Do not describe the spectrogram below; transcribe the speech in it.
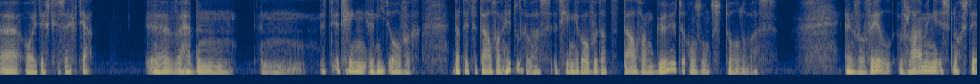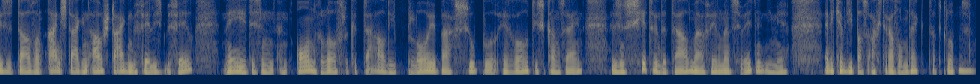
uh, ooit heeft gezegd: Ja, uh, we hebben. Een, het, het, ging er niet over dat dit de taal van Hitler was. Het ging erover dat de taal van Goethe ons ontstolen was. En voor veel Vlamingen is het nog steeds de taal van einsteigen, aussteigen, bevel is bevel. Nee, het is een, een ongelooflijke taal die plooibaar, soepel, erotisch kan zijn. Het is een schitterende taal, maar veel mensen weten het niet meer. En ik heb die pas achteraf ontdekt, dat klopt. Mm.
